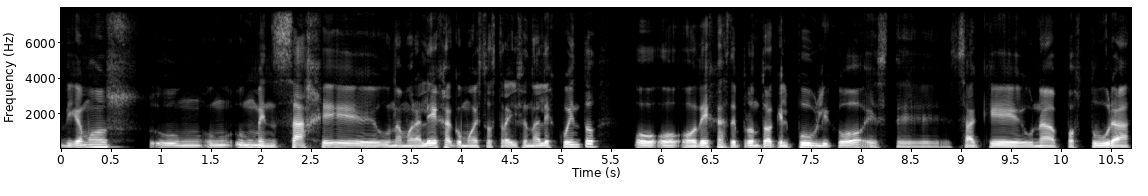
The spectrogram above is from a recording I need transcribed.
digamos, un, un, un mensaje, una moraleja como estos tradicionales cuentos, o, o, o, dejas de pronto a que el público este, saque una postura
